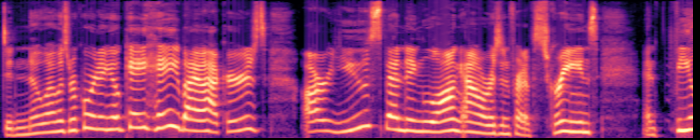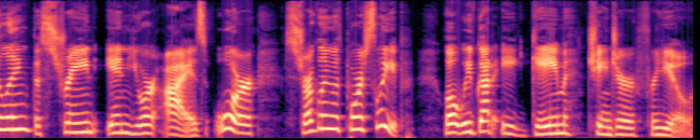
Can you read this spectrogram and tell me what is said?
didn't know I was recording. Okay, hey biohackers. Are you spending long hours in front of screens and feeling the strain in your eyes or struggling with poor sleep? Well, we've got a game changer for you.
